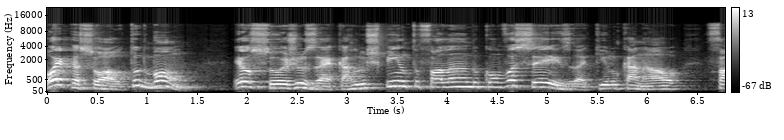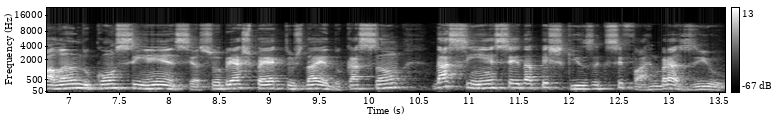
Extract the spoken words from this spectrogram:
Oi, pessoal, tudo bom? Eu sou José Carlos Pinto falando com vocês aqui no canal Falando com Ciência sobre aspectos da educação, da ciência e da pesquisa que se faz no Brasil.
